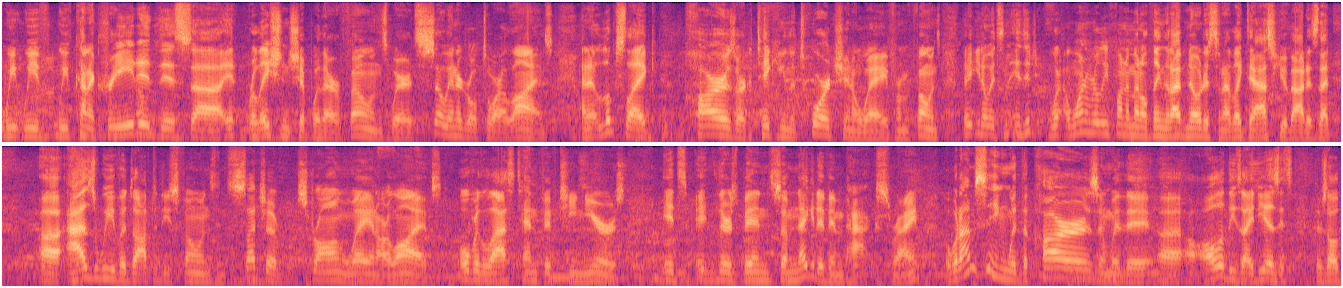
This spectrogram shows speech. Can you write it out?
we, we've we've kind of created this uh, relationship with our phones where it's so integral to our lives, and it looks like cars are taking the torch in a way from phones. That you know, it's, it's one really fundamental thing that I've noticed, and I'd like to ask you about is that uh, as we've adopted these phones in such a strong way in our lives over the last 10, 15 years, it's it, there's been some negative impacts, right? But what I'm seeing with the cars and with the, uh, all of these ideas, it's there's a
